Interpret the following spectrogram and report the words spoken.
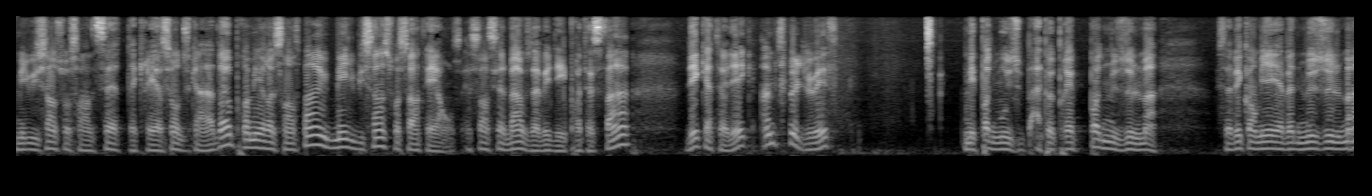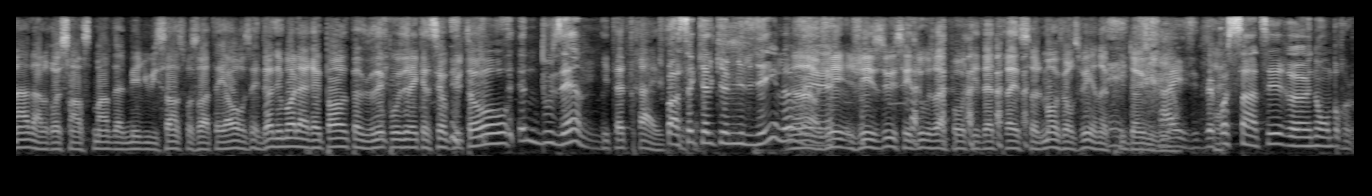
1867, la création du Canada. Premier recensement, 1871. Essentiellement, vous avez des protestants, des catholiques, un petit peu de juifs, mais pas de à peu près pas de musulmans. Vous savez combien il y avait de musulmans dans le recensement de 1871? Et donnez-moi la réponse parce que je vous ai posé la question plus tôt. une douzaine. Il était 13. Je pensais quelques milliers, là. Non, Jésus, c'est 12 apôtres. Il était 13 seulement. Aujourd'hui, il y en a plus d'un million. Il ne devait pas se sentir euh, nombreux,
